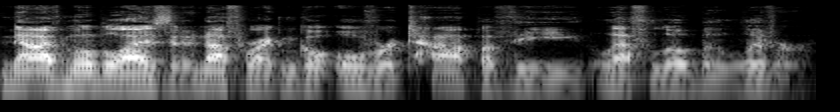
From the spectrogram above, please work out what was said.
Now I've mobilized it enough where I can go over top of the left lobe of the liver.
